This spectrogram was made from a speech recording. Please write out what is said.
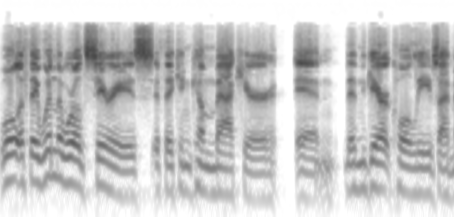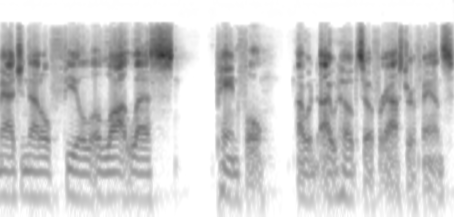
Well, if they win the World Series, if they can come back here and then Gerrit Cole leaves, I imagine that'll feel a lot less painful. I would I would hope so for Astro fans.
